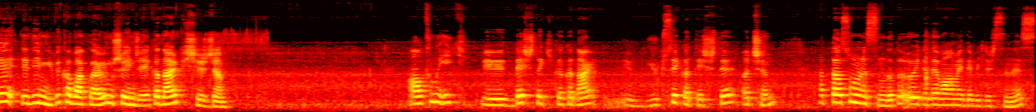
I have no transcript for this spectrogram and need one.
Ve dediğim gibi kabaklar yumuşayıncaya kadar pişireceğim. Altını ilk 5 dakika kadar e, yüksek ateşte açın. Hatta sonrasında da öyle devam edebilirsiniz.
